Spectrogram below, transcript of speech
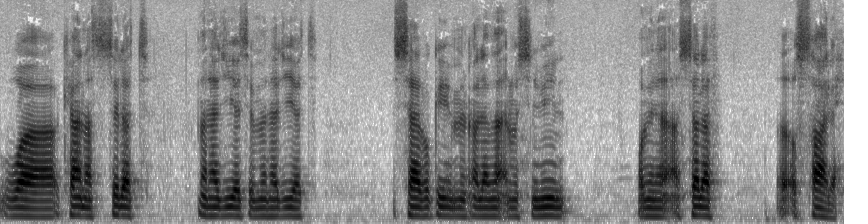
وكانت صلة منهجية منهجية السابقين من علماء المسلمين ومن السلف الصالح.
